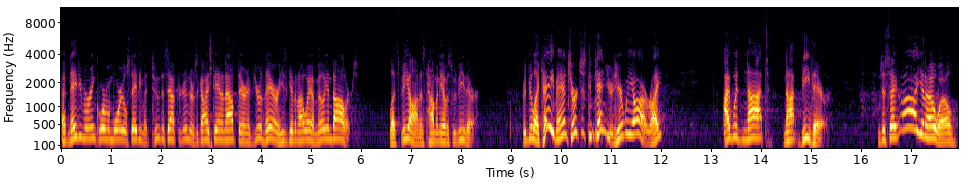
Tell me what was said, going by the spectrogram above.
at Navy Marine Corps Memorial Stadium at 2 this afternoon, there's a guy standing out there, and if you're there, he's giving away a million dollars. Let's be honest, how many of us would be there? We'd be like, hey, man, church is continued. Here we are, right? I would not not be there and just say, oh, you know, well,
